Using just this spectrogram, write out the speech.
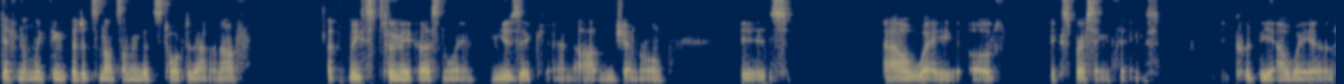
definitely think that it's not something that's talked about enough, at least for me personally. Music and art in general is our way of expressing things. It could be our way of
